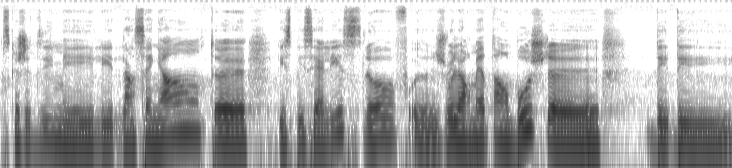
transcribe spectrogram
Parce que j'ai dit, mais l'enseignante, euh, les spécialistes, là, euh, je veux leur mettre en bouche des, des,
